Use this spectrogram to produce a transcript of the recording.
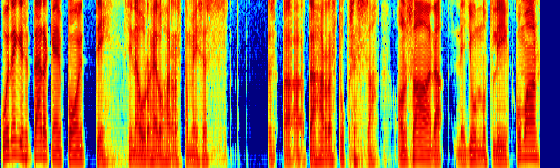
kuitenkin se tärkein pointti siinä urheiluharrastamisessa äh, tai harrastuksessa on saada ne junnut liikkumaan,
